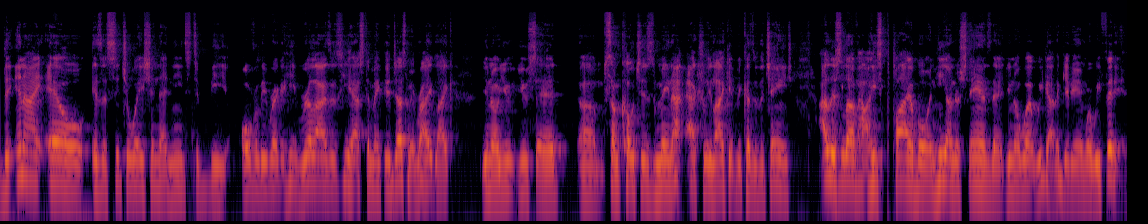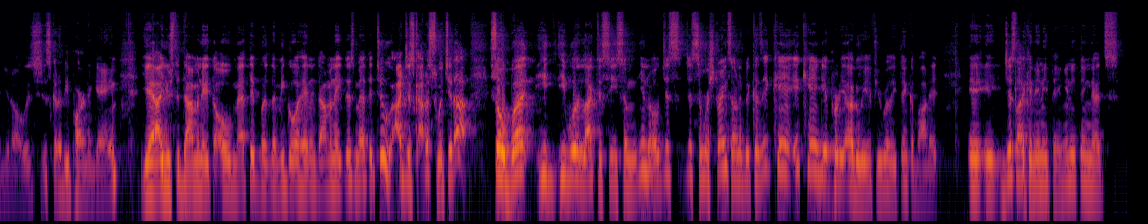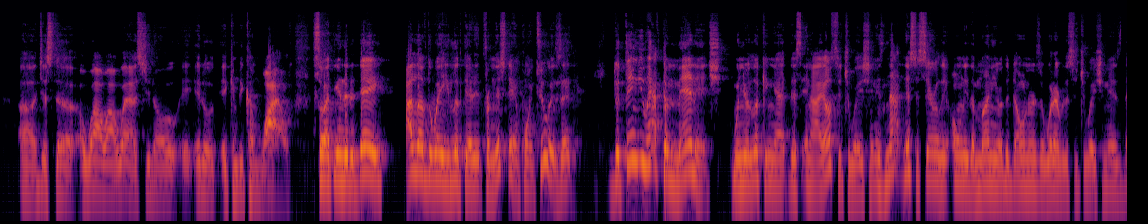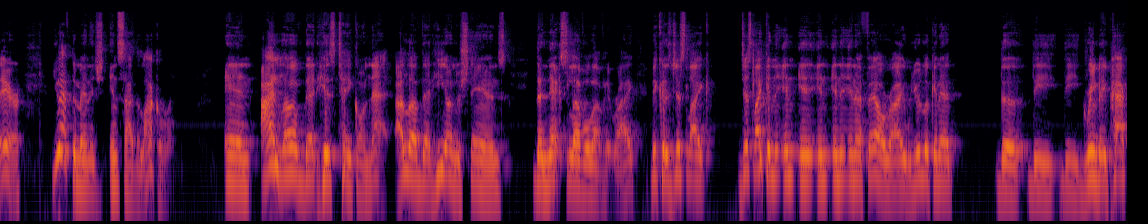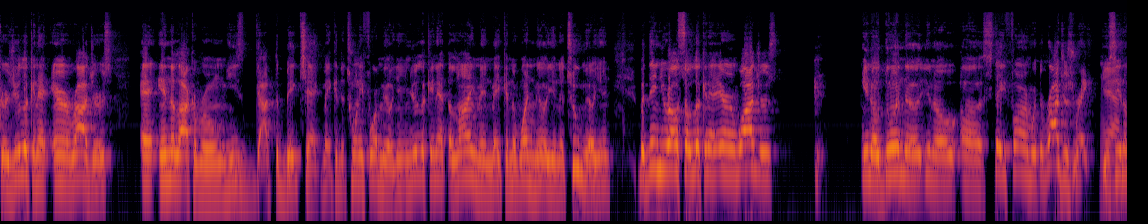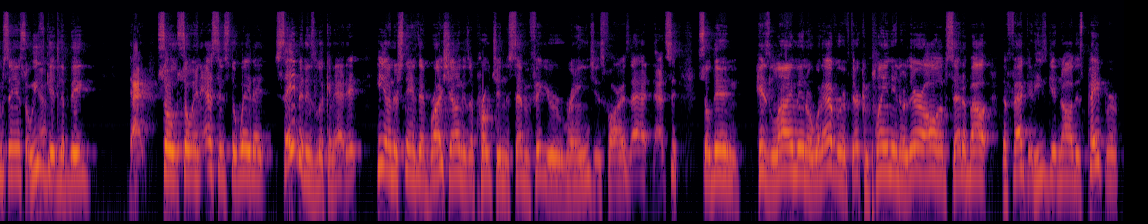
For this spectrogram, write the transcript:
the NIL is a situation that needs to be overly regular. He realizes he has to make the adjustment. Right, like you know, you you said um, some coaches may not actually like it because of the change. I just love how he's pliable and he understands that, you know what, we got to get in where we fit in. You know, it's just going to be part of the game. Yeah, I used to dominate the old method, but let me go ahead and dominate this method too. I just got to switch it up. So, but he he would like to see some, you know, just just some restraints on it because it can it can get pretty ugly if you really think about it. it, it just like in anything, anything that's uh, just a, a wild wild west you know it, will it can become wild so at the end of the day i love the way he looked at it from this standpoint too is that the thing you have to manage when you're looking at this nil situation is not necessarily only the money or the donors or whatever the situation is there you have to manage inside the locker room and i love that his take on that i love that he understands the next level of it right because just like just like in the in, in in the NFL, right? You're looking at the the the Green Bay Packers. You're looking at Aaron Rodgers in the locker room. He's got the big check, making the 24 million. You're looking at the lineman making the 1 million, the 2 million. But then you're also looking at Aaron Rodgers, you know, doing the, you know, uh State Farm with the Rodgers rate. You yeah. see what I'm saying? So he's getting the big that so so in essence, the way that Saban is looking at it he understands that Bryce Young is approaching the seven figure range as far as that. That's it. So then his linemen or whatever, if they're complaining or they're all upset about the fact that he's getting all this paper,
